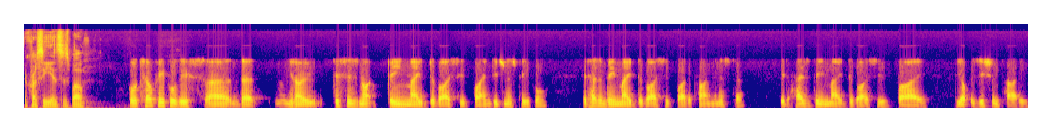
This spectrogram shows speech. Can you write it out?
across the years as well. Well, tell people this uh, that, you know, this has not been made divisive by Indigenous people. It hasn't been made divisive by the Prime Minister it has been made divisive by the opposition party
